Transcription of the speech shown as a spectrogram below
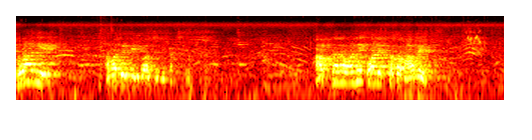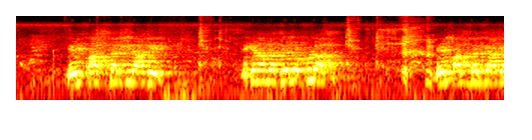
দোয়া নিয়ে আমাদের নির্বাচনী কাজ করতে আপনারা অনেক অনেক কথা ভাবেন। এই পাঁচ তারিখের আগে এখানে আমরা যে লোকগুলো আছি, এই পাঁচ তারিখের আগে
